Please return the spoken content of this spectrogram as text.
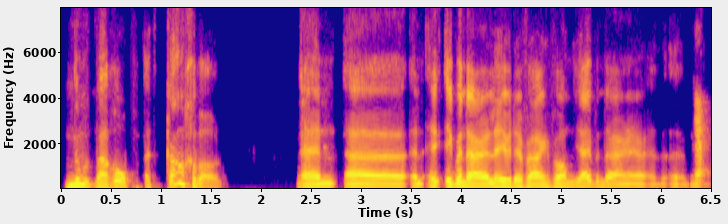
noem het maar op. Het kan gewoon. Ja. En, uh, en ik ben daar levende ervaring van. Jij bent daar. Uh, ja.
